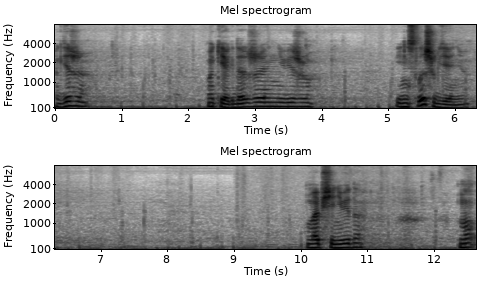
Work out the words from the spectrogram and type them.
А где же... Окей, даже не вижу... И не слышу, где они. Вообще не видно. Но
